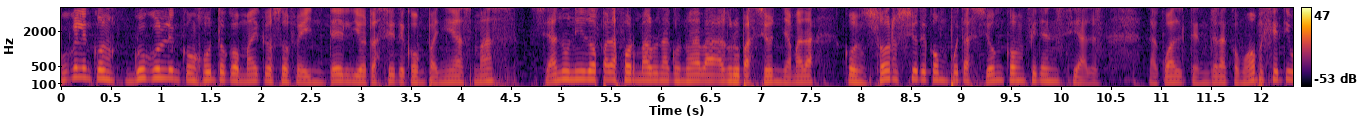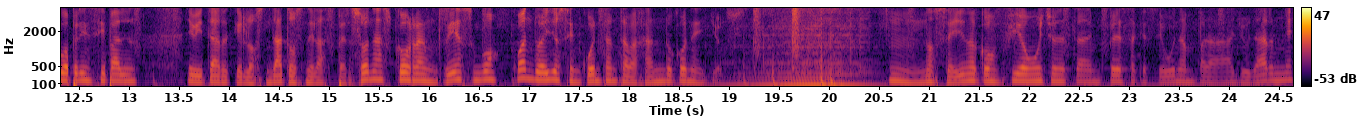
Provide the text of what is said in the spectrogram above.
Google en, Google en conjunto con Microsoft e Intel y otras siete compañías más se han unido para formar una nueva agrupación llamada Consorcio de Computación Confidencial, la cual tendrá como objetivo principal evitar que los datos de las personas corran riesgo cuando ellos se encuentran trabajando con ellos. Hmm, no sé, yo no confío mucho en esta empresa que se unan para ayudarme.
